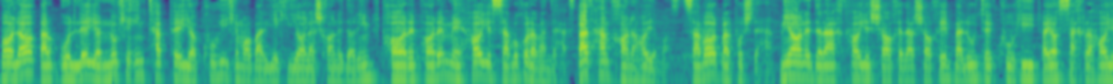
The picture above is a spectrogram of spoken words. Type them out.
بالا بر قله یا نوک این تپه یا کوهی که ما بر یک یالش خانه داریم پاره پاره مههای سبک و رونده هست. بعد هم خانه های ماست. سوار بر پشت هم. میان درخت های شاخه در شاخه بلوط کوهی و یا صخره های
